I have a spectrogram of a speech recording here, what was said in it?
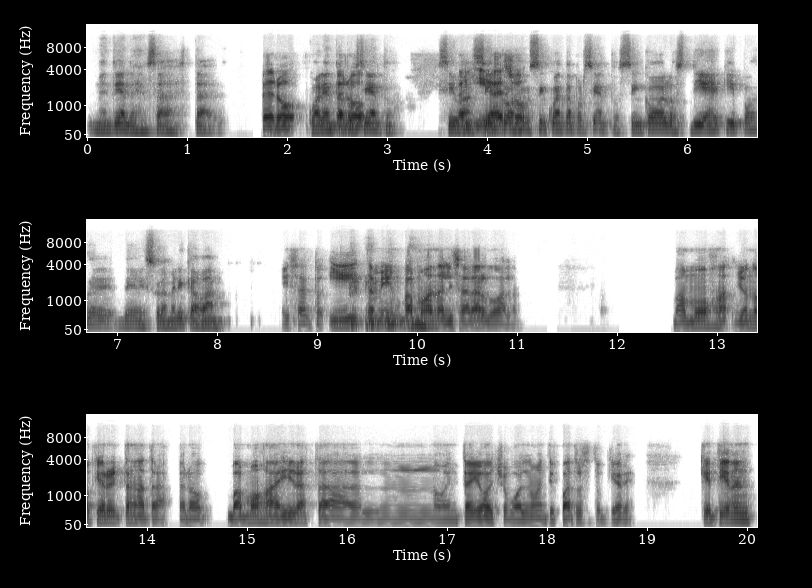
¿Me entiendes? O sea, está... Pero... 40%. Si van 5 es un 50%, 5 de los 10 equipos de, de Sudamérica van. Exacto. Y también vamos a analizar algo, Alan. Vamos a, yo no quiero ir tan atrás, pero vamos a ir hasta el 98 o el 94 si tú quieres. ¿Qué tienen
